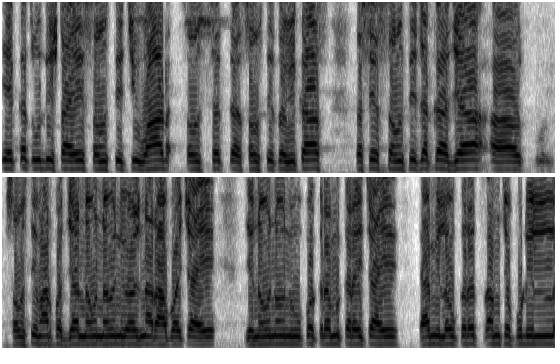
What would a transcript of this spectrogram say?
एकच उद्दिष्ट आहे संस्थेची वाढ संस्थे संस्थेचा विकास तसेच संस्थेच्या ज्या संस्थेमार्फत ज्या नवनवीन योजना राबवायच्या आहे जे नवनवीन उपक्रम करायचे आहे ते आम्ही लवकरच आमच्या पुढील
